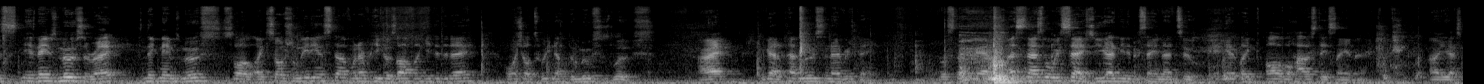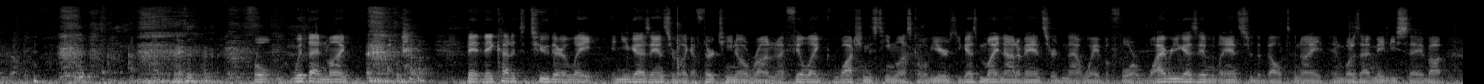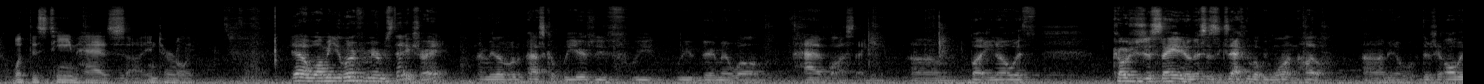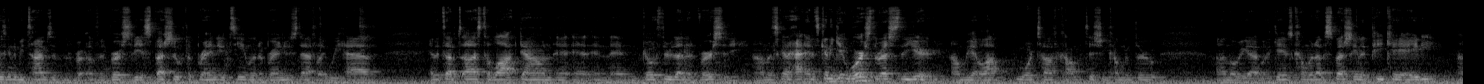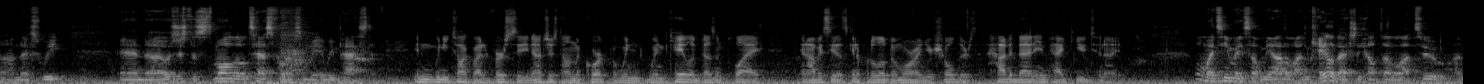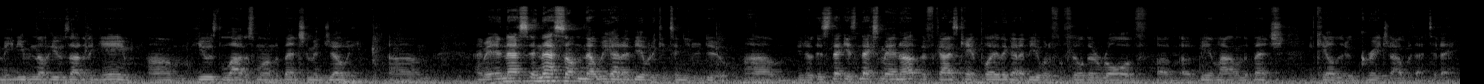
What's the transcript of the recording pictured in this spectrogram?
This is, his name's Moose, right? His nickname's Moose. So like social media and stuff, whenever he goes off like he did today, I want y'all tweeting out the Moose is loose. All right? We got a pet moose and everything. That's that's what we say. So you guys need to be saying that too. Get like all of Ohio State saying that. All right, you guys can go. Well, with that in mind, they, they cut it to two there late, and you guys answered like a 13-0 run. And I feel like watching this team last couple of years, you guys might not have answered in that way before. Why were you guys able to answer the bell tonight, and what does that maybe say about what this team has uh, internally? Yeah, well, I mean, you learn from your mistakes, right? I mean, over the past couple of years, we've we we very well have lost that game. Um, but you know, with coaches just saying, you know, this is exactly what we want in the huddle. Um, you know, there's always going to be times of, of, adversity, especially with a brand new team and a brand new staff like we have. And it's up to us to lock down and, and, and go through that adversity. Um, it's going to it's going to get worse the rest of the year. Um, we got a lot more tough competition coming through. Um, we got with games coming up, especially in the PK 80 um, next week. And uh, it was just a small little test for us, and we, and we passed it. And when you talk about adversity, not just on the court, but when, when Kaleb doesn't play, and obviously that's going to put a little bit more on your shoulders. How did that impact you tonight? Well, my teammates helped me out a lot, and Kaleb actually helped out a lot too. I mean, even though he was out of the game, um, he was the loudest one on the bench. Him and Joey. Um, I mean, and that's and that's something that we got to be able to continue to do. Um, you know, it's, it's next man up. If guys can't play, they got to be able to fulfill their role of, of, of, being loud on the bench. And Kaleb did a great job with that today.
